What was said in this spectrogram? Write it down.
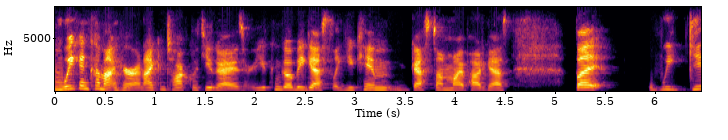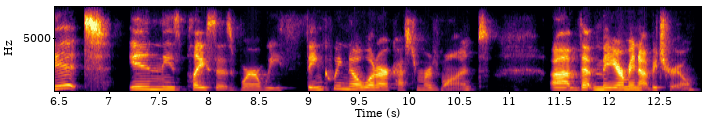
we can come out here and I can talk with you guys, or you can go be guest, like you came guest on my podcast. But we get in these places where we think we know what our customers want. Um, that may or may not be true.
